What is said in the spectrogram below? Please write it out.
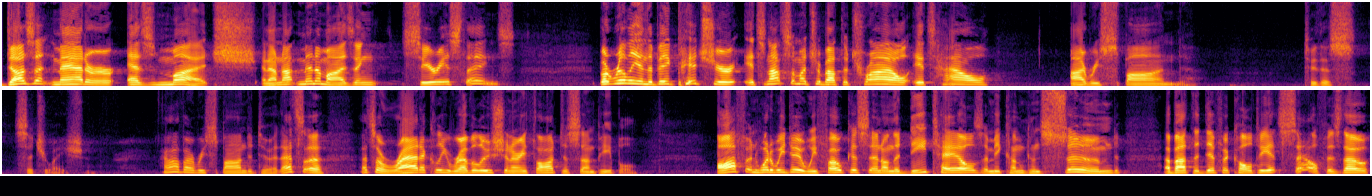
doesn't matter as much, and I'm not minimizing serious things. But really, in the big picture, it's not so much about the trial, it's how I respond to this situation. How have I responded to it? That's a, that's a radically revolutionary thought to some people. Often, what do we do? We focus in on the details and become consumed about the difficulty itself, as though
